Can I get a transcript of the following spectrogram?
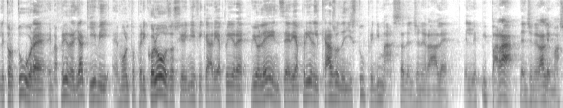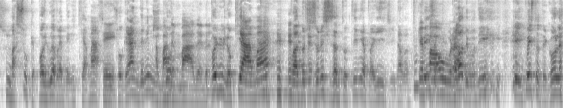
le torture, aprire gli archivi è molto pericoloso, significa riaprire violenze, riaprire il caso degli stupri di massa del generale, i parà del generale Massoud Massù, che poi lui avrebbe richiamato Sì. il suo grande nemico. a Baden-Baden. E poi lui lo chiama quando ci sono i 68 a Parigi. No, ma tu Che pensa- paura. Però devo dire che in questo De Gaulle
